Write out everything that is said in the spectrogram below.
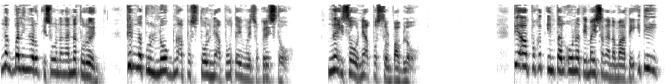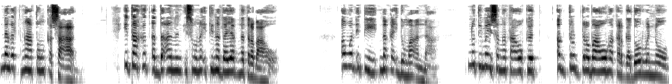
Nagbalin nga rot isuna nga naturid, ken natulnog nga apostol ni apo tayo nga Kristo, nga iso ni Apostol Pablo. Ti apo ket intaluna ti may nga namati, iti nangat-ngatong kasaad. Itakat at daanan isuna iti nadayag nga trabaho. Awan iti nakaidumaan na, no ti may nga tao ket agtrab-trabaho nga kargador wenno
